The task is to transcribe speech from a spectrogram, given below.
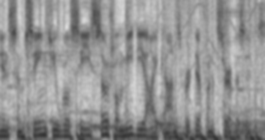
In some scenes you will see social media icons for different services.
